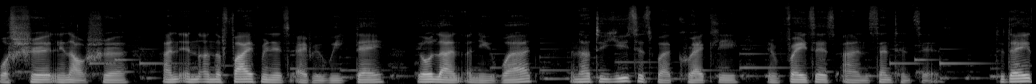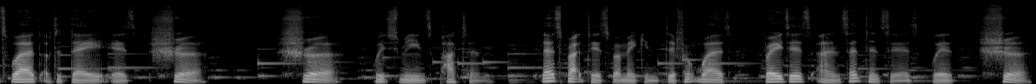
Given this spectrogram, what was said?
我式林老师, and in under 5 minutes every weekday, you'll learn a new word and how to use this word correctly in phrases and sentences. Today's word of the day is 式,式, which means pattern. Let's practice by making different words, phrases and sentences with 是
